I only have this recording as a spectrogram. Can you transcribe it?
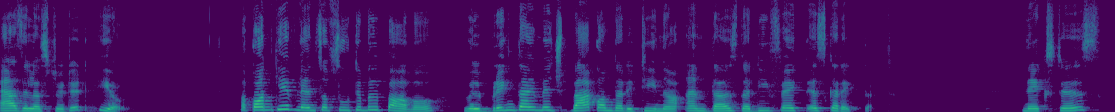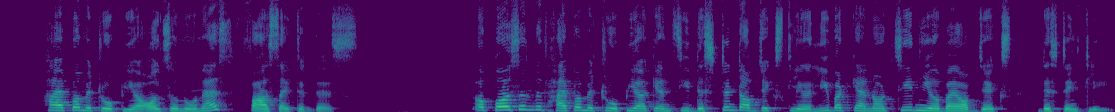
as illustrated here. A concave lens of suitable power will bring the image back on the retina and thus the defect is corrected. Next is hypermetropia, also known as farsightedness. A person with hypermetropia can see distant objects clearly but cannot see nearby objects distinctly.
